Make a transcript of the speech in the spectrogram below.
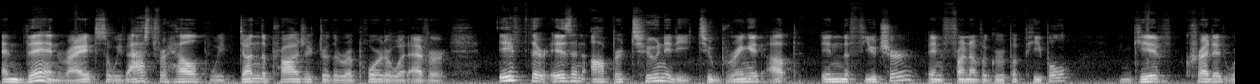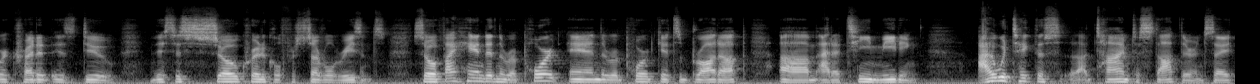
And then, right, so we've asked for help, we've done the project or the report or whatever if there is an opportunity to bring it up in the future in front of a group of people, give credit where credit is due. This is so critical for several reasons. So, if I hand in the report and the report gets brought up um, at a team meeting, I would take this uh, time to stop there and say,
